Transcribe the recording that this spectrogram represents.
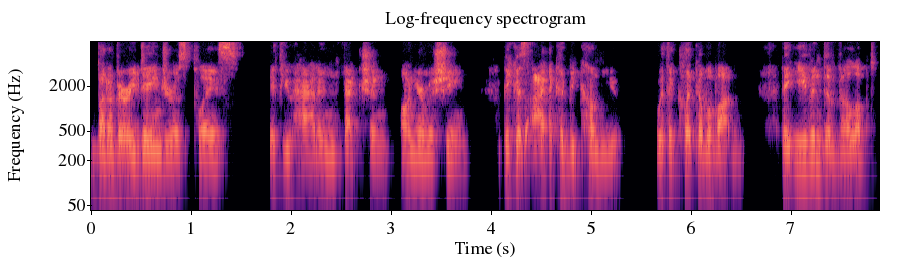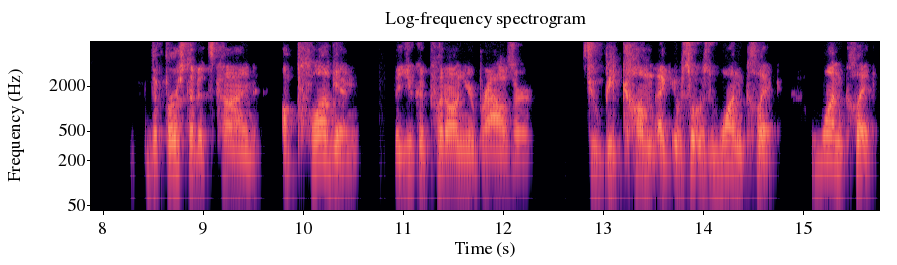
but a very dangerous place if you had an infection on your machine because I could become you with a click of a button. They even developed the first of its kind, a plugin that you could put on your browser to become like it was, so it was one click, one click.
